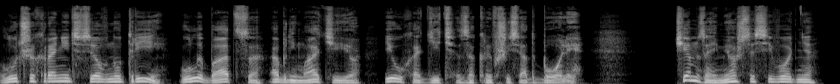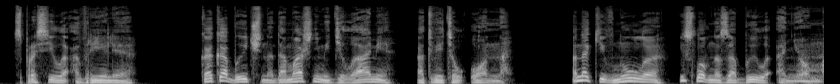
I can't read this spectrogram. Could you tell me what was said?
Лучше хранить все внутри, улыбаться, обнимать ее и уходить, закрывшись от боли. «Чем займешься сегодня?» — спросила Аврелия. «Как обычно, домашними делами», — ответил он. Она кивнула и словно забыла о нем.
